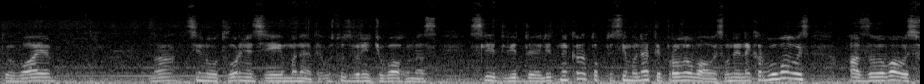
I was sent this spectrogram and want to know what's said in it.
впливає на ціноутворення цієї монети. Ось тут зверніть увагу, у нас слід від літника, тобто ці монети проливались. Вони не карбувались, а заливались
